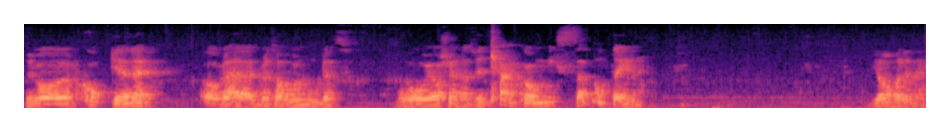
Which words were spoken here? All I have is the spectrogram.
Vi var chockade av det här brutala mordet. Och jag känner att vi kanske har missat något där inne. Jag håller med.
